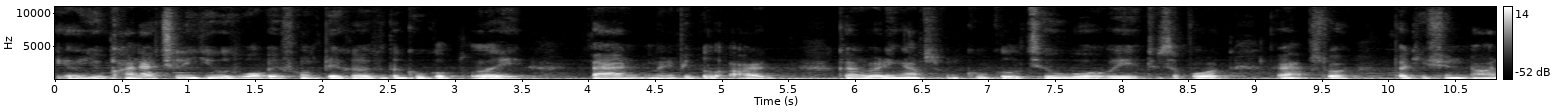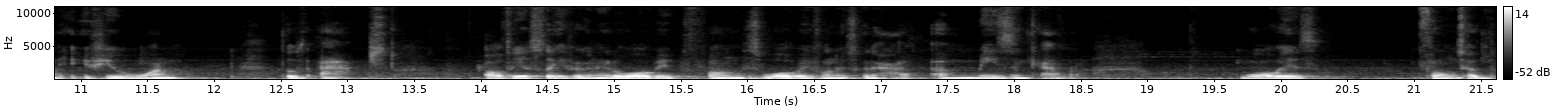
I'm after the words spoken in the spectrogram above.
You can't actually use Huawei phones because of the Google Play ban. Many people are converting apps from Google to Huawei to support their app store, but you should not if you want those apps. Obviously, if you're gonna get a Huawei phone, this Huawei phone is gonna have amazing camera. Huawei's phones have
